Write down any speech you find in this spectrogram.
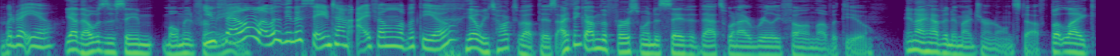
Mm. What about you? Yeah, that was the same moment for you me. You fell in love with me the same time I fell in love with you. Yeah, we talked about this. I think I'm the first one to say that that's when I really fell in love with you. And I have it in my journal and stuff. But like,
